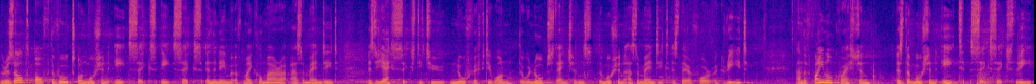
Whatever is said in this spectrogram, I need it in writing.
The result of the vote on motion 8686 in the name of Michael Mara as amended is yes 62, no 51. There were no abstentions. The motion as amended is therefore agreed. And the final question is that motion 8663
